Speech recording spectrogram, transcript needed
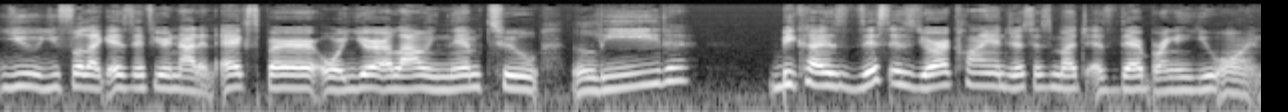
you you feel like as if you're not an expert or you're allowing them to lead because this is your client just as much as they're bringing you on.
